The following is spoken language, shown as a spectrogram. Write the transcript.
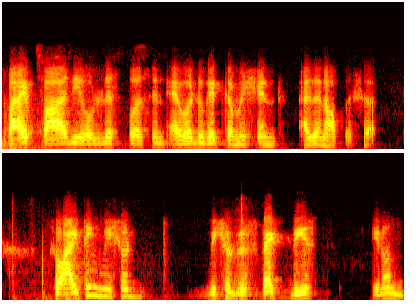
By far the oldest person ever to get commissioned as an officer. So I think we should we should respect these, you know,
